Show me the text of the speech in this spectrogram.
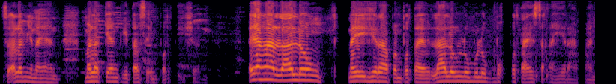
So alam niyo na yan, malaki ang kita sa importation. Kaya nga lalong nahihirapan po tayo, lalong lumulugbok po tayo sa kahirapan.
